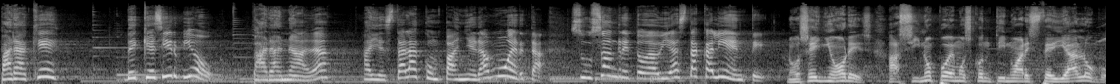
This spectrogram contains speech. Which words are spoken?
¿Para qué? ¿De qué sirvió? Para nada. Ahí está la compañera muerta. Su sangre todavía está caliente. No, señores, así no podemos continuar este diálogo.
